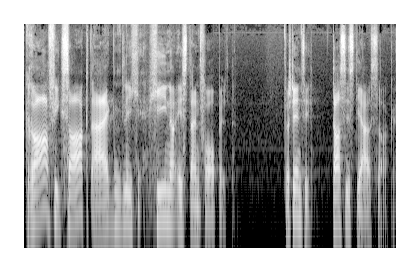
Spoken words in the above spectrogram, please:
Grafik sagt eigentlich, China ist ein Vorbild. Verstehen Sie? Das ist die Aussage.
